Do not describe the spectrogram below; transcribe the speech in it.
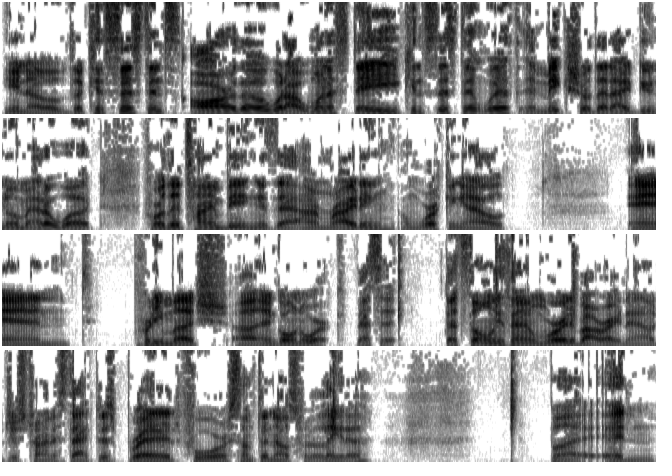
You know, the consistents are though what I want to stay consistent with and make sure that I do no matter what for the time being is that I'm writing, I'm working out and pretty much, uh, and going to work. That's it. That's the only thing I'm worried about right now. Just trying to stack this bread for something else for later. But and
